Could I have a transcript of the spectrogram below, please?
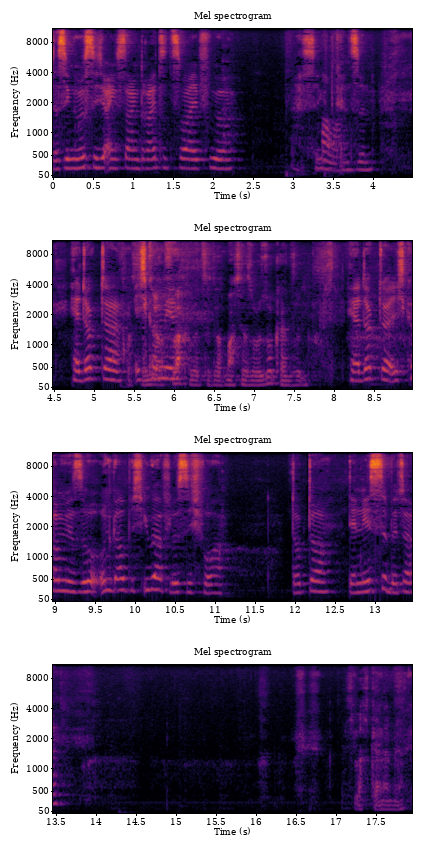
deswegen müsste ich eigentlich sagen 3 zu 2 für. Ach, Das ergibt keinen Sinn. Herr Doktor, Das ich komme mir. Flachwitze, das macht ja sowieso keinen Sinn. Herr Doktor, ich komme mir so unglaublich überflüssig vor. Doktor, der nächste bitte. Es lacht keiner mehr.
